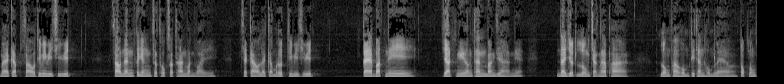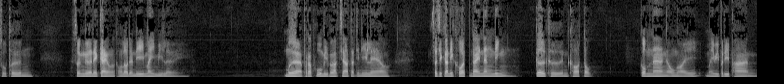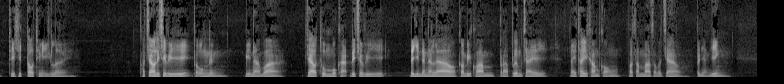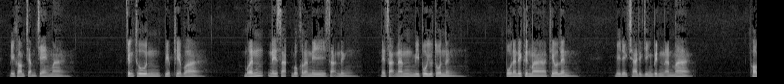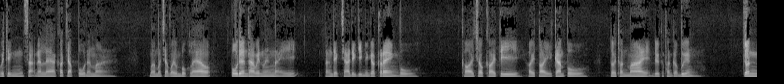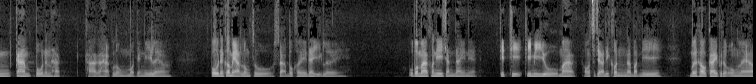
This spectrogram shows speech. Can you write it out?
แม้กับเสาที่ไม่มีชีวิต สานั้นก็ยังสะทกสะท้านหวั่นไหว จะกล่าวอะไรกับมนุษย์ที่มีชีวิต แต่บัดนี้หยัดเหงื่อของท่านบางอย่างเนี่ย ได้หยดลงจากหน้าผากลงผ้าห่มที่ท่านห่มแล้ว ตกลงสู่พื้น ส่วนเหงื่อในกายของเราเดี๋ยวนี้ไม่มีเลย เมื่อพระผู้มีพระภาคเจ้าตัดอย่างนี้แล้วสัจการนิโคตได้นั่งนิ่ง เก้อเขินคอตก ก้มหน้าเหงาหงอย ไม่มีปริพานที่คิดโต้เถียงอีกเลย พระเจ้าลิชวีพระองค์หนึ่ง มีนามว่า เจ้าทุมมุขลิชวี ได้ยินดังนั้นแล้วก็มีความปราบปลื้มใจในถ้อยคำของพระสัมมาสัมพุทธเจ้าเป็นอย่างยิ่ง มีความจำแจ้งมาก จึงทูลเปรียบเทียบว่า เหมือนในสระบุคลณีสระหนึ่ง ในสระนั้นมีปูอยู่ตัวหนึ่ง ปูนั้นได้ขึ้นมาเที่ยวเล่น มีเด็กชายเด็กหญิงเป็นอันมาก พอไปถึงสระนั้นแล้วก็จับปูนั้นมา เมื่อมาจับไว้บนบกแล้ว ปูเดินทางไปทางไหนทั้งเด็กชายเด็กหญิงนั้นก็แกล้งปู คอยชกคอยตี คอยต่อยก้ามปู โดยท่อนไม้ด้วยกระท่อนกระเบื้อง จนก้ามปูนั้นหัก ขาก็หักลงหมดอย่างนี้แล้ว ปูนั้นก็ไม่อาจลงสู่สะบกคณีได้อีกเลย อุปมาข้อนี้ฉันใดเนี่ย ทิฏฐิที่มีอยู่มากของสัจจานิคนณบัดนี้ เมื่อเข้าใกล้พระองค์แล้ว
